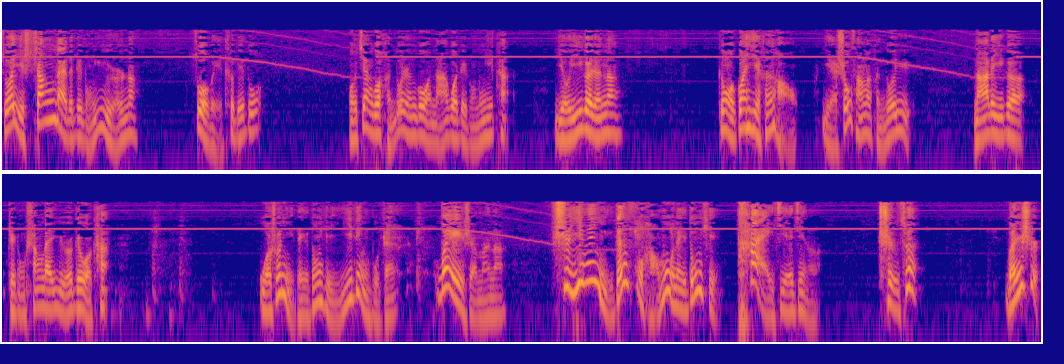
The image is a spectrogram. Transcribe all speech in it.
所以商代的这种玉人呢，作为特别多。我见过很多人给我拿过这种东西看。有一个人呢，跟我关系很好，也收藏了很多玉，拿了一个这种商代玉人给我看。我说你这个东西一定不真。为什么呢？是因为你跟妇好墓那东西太接近了，尺寸、纹饰，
